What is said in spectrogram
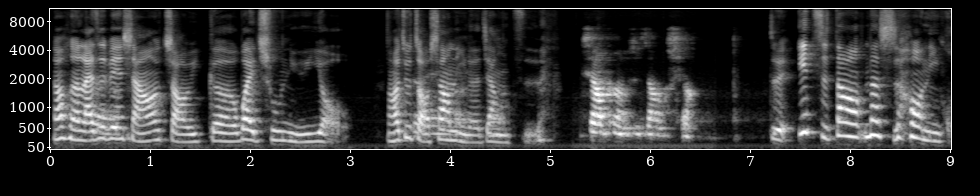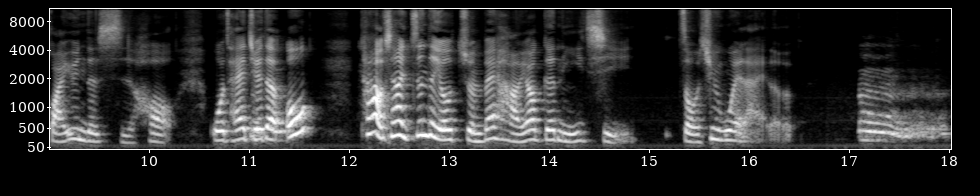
然后可能来这边想要找一个外出女友，然后就找上你了这样子。小朋友是这样想，对，一直到那时候你怀孕的时候，我才觉得、嗯、哦，他好像真的有准备好要跟你一起走进未来了。嗯，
